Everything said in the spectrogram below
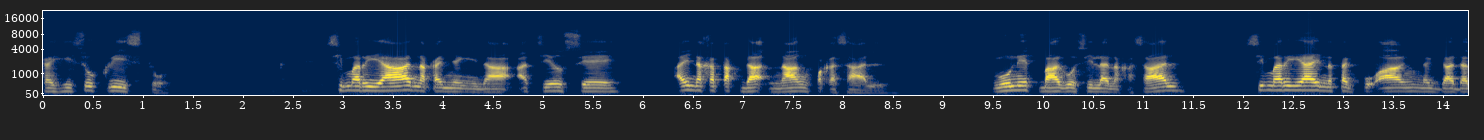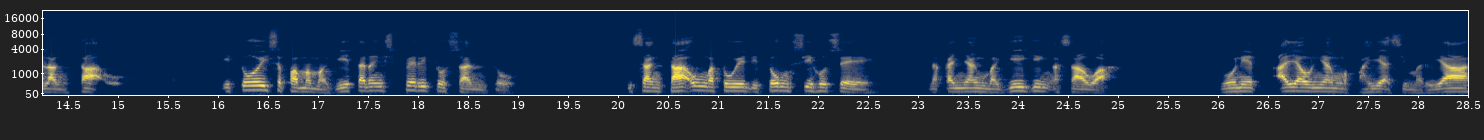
kay Hesus Kristo. Si Maria na kanyang ina at si Jose ay nakatakda ng pakasal. Ngunit bago sila nakasal, si Maria ay natagpuang nagdadalang tao. Ito'y sa pamamagitan ng Espiritu Santo. Isang taong matuwid itong si Jose na kanyang magiging asawa. Ngunit ayaw niyang mapahiya si Maria,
